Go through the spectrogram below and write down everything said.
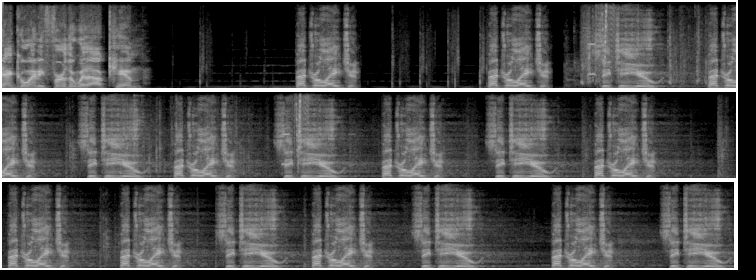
Can't go any further without Kim. Federal agent. Federal agent. CTU. Federal agent. CTU. Federal agent. CTU. Federal agent. CTU. Federal agent. Federal agent. Federal agent. CTU. Federal agent. CTU. Federal agent. CTU.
